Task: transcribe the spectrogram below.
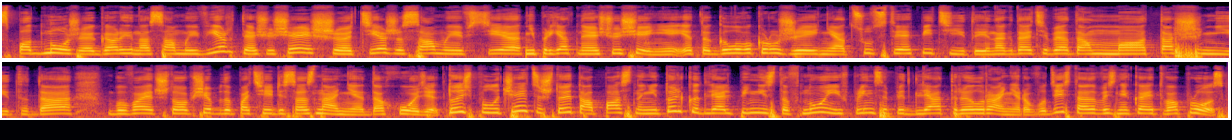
с подножия горы на самый верх, ты ощущаешь э, те же самые все неприятные ощущения. Это головокружение, отсутствие аппетита, иногда тебя там а, тошнит, да, бывает, что вообще до потери сознания доходит. То есть получается, что это опасно не только для альпинистов, но и, в принципе, для трейлранеров. Вот здесь тогда возникает вопрос,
